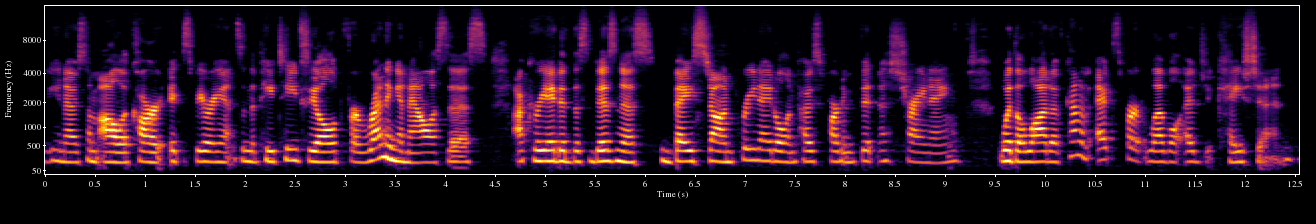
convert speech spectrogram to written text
you know some a la carte experience in the PT field for running analysis, I created this business based on prenatal and postpartum fitness training with a lot of kind of expert level education.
